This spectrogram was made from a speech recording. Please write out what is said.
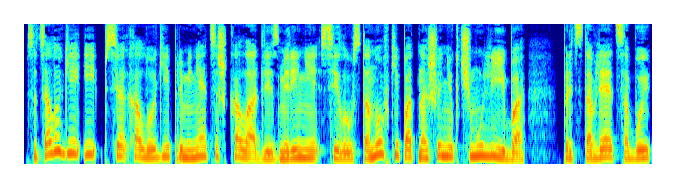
В социологии и психологии применяется шкала для измерения силы установки по отношению к чему-либо, представляет собой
